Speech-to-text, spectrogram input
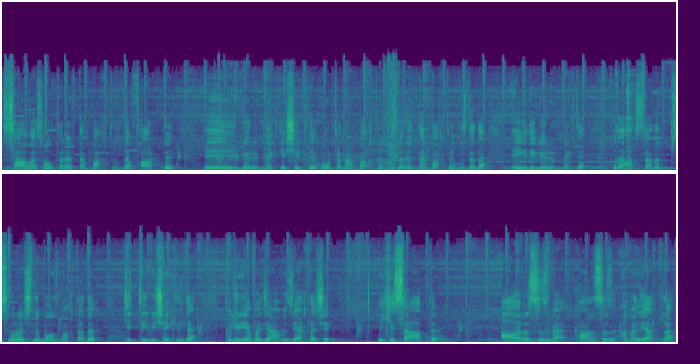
Sağ ve sol taraftan baktığında farklı e, görünmekte şekli. Ortadan baktığımızda, önden baktığımızda da eğri görünmekte. Bu da hastanın psikolojisini bozmaktadır ciddi bir şekilde. Bugün yapacağımız yaklaşık 2 saatlik ağrısız ve kansız ameliyatla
